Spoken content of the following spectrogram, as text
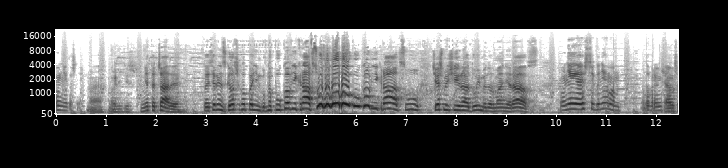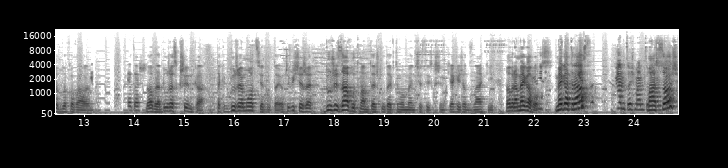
U, u mnie też nie. A, no widzisz, nie te czary. To jest jeden z gorszych openingów. No pułkownik Ravs! Uhuhu, pułkownik Ravs! U, cieszmy się i radujmy normalnie Ravs. No nie, ja jeszcze go nie mam. No dobra, już Ja mam. już odblokowałem. Ja też. Dobra, duża skrzynka. Tak jak duże emocje tutaj. Oczywiście, że duży zawód mam też tutaj w tym momencie z tej skrzynki. Jakieś odznaki. Dobra, Megabox. Megatrap? Mam coś, mam coś. Masz mam coś?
